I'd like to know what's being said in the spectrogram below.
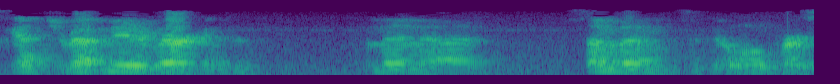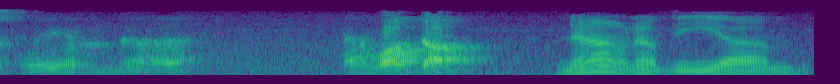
sketch about Native Americans, and then uh, some of them took it a little personally and uh, and walked off. No, no. The um,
